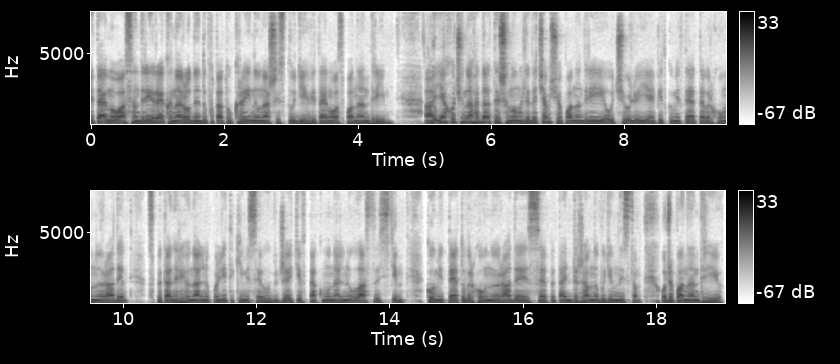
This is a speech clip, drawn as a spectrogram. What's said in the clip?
Вітаємо вас, Андрій Река, народний депутат України у нашій студії. Вітаємо вас, пане Андрій. А я хочу нагадати шановним глядачам, що пан Андрій очолює підкомітет Верховної Ради з питань регіональної політики, місцевих бюджетів та комунальної власності комітету Верховної Ради з питань державного будівництва. Отже, пане Андрію,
